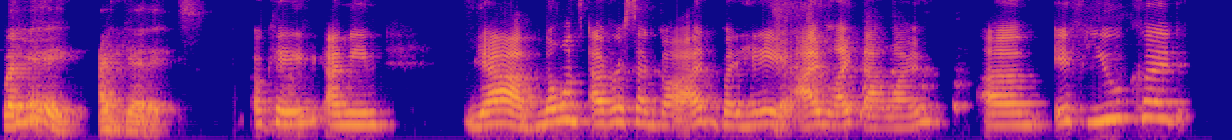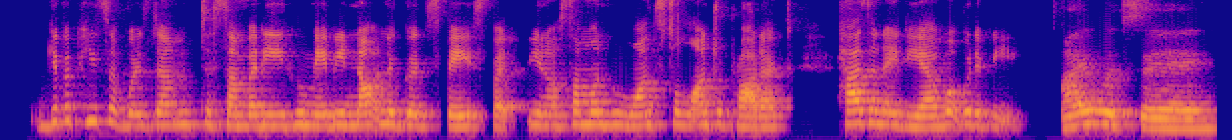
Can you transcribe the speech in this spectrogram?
But hey, I get it. Okay. I mean, yeah, no one's ever said God, but hey, I like that one. Um, if you could give a piece of wisdom to somebody who maybe not in a good space, but you know, someone who wants to launch a product, has an idea, what would it be? I would say,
